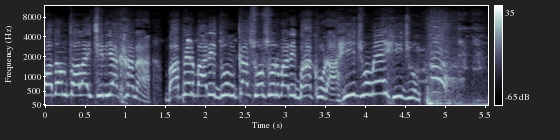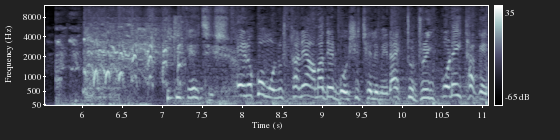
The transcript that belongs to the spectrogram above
কদম তলায় চিড়িয়াখানা। বাপের বাড়ি দুমকা শ্বশুর বাড়ি বাঁকুড়া। হিজুমে হিজুম। এরকম অনুষ্ঠানে আমাদের বয়সী ছেলেমেয়েরা একটু ড্রিঙ্ক করেই থাকে।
